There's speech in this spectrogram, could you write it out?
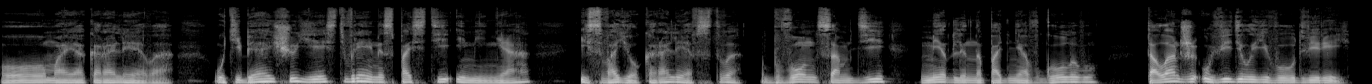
«О, моя королева, у тебя еще есть время спасти и меня, и свое королевство». Бвон Самди, медленно подняв голову, Таланджи увидела его у дверей,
